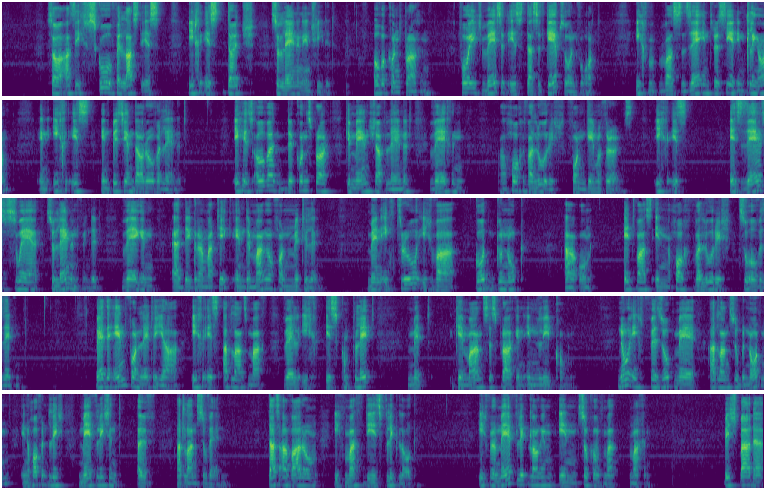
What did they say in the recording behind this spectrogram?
So als ich School verlasst ist, ich ist Deutsch zu lernen entschieden. Over Kunstsprachen, vor ich wisset ist, dass es gäbe so ein Wort, ich was sehr interessiert in Klingon und ich ist ein bisschen darüber lernen. Ich ist over der Kunstsprachgemeinschaft lernen, wegen hochvalorisch von Game of Thrones. Ich es, es sehr schwer zu lernen finde, wegen uh, der Grammatik und dem Mangel von Mitteln. Wenn ich true, ich war gut genug, uh, um etwas in hochvalorisch zu übersetzen. Bei Ende von letztem Jahr, ich es Atlas macht, weil ich es komplett mit germanischen Sprachen in Lieb kommen. Nur ich versuche mehr Atlant zu benutzen und hoffentlich mehr fließend auf Atlant zu werden. Das ist warum ich mache dieses Flicklog. Ich will mehr Flickloggen in Zukunft ma machen. Bis später.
